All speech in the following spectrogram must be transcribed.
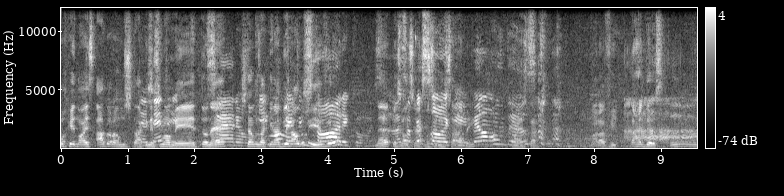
porque nós adoramos estar aqui Gente, nesse momento, né? Sério, Estamos aqui na Bienal do Livro. histórico. Né, pessoal? Essa pessoa aqui, sabem? pelo amor de Com Deus. Maravilha. Ai, Deus. Hum.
